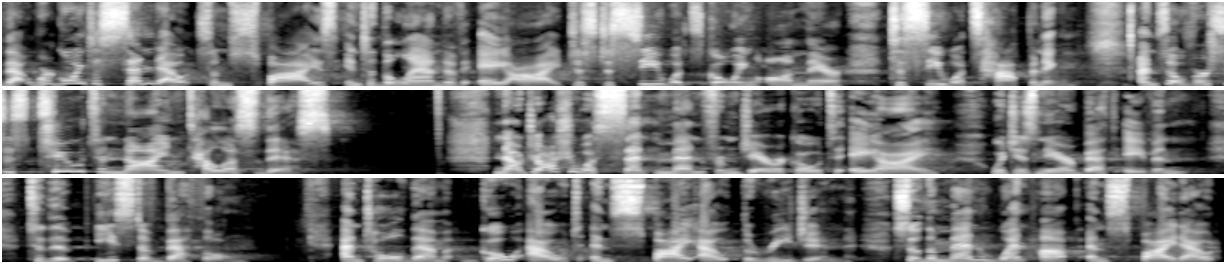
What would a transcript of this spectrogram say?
that we're going to send out some spies into the land of Ai just to see what's going on there, to see what's happening. And so verses 2 to 9 tell us this. Now Joshua sent men from Jericho to Ai, which is near Beth Aven, to the east of Bethel, and told them, Go out and spy out the region. So the men went up and spied out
